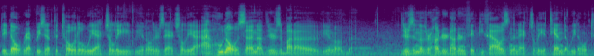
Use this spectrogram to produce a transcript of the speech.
they don't represent the total. We actually, you know, there's actually, uh, who knows? Uh, not, there's about a, you know, there's another 100, 150,000 that actually attend that we don't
